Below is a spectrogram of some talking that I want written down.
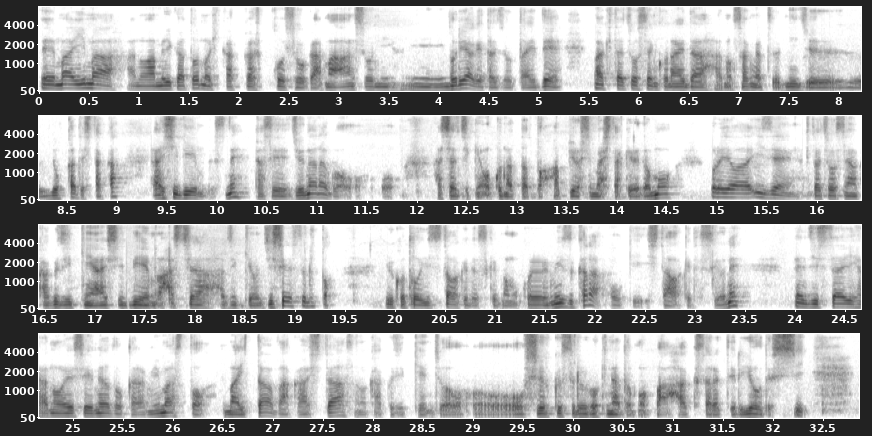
でまあ、今あのアメリカとの非核化交渉が、まあ、暗礁に乗り上げた状態で、まあ、北朝鮮この間あの3月24日でしたか？ICBM ですね火星17号を発射実験を行ったと発表しましたけれどもこれは以前北朝鮮は核実験 ICBM の発射実験を自制するということを言ってたわけですけれどもこれを自ら放棄したわけですよね。実際あの衛星などから見ますと、まあ、一旦爆破したその核実験場を修復する動きなどもまあ把握されているようですし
